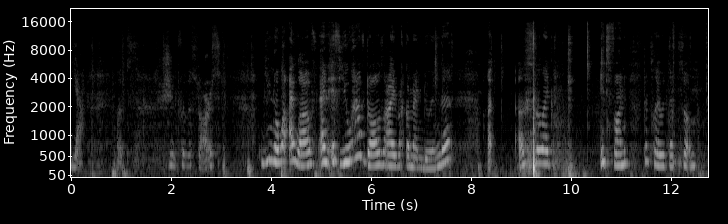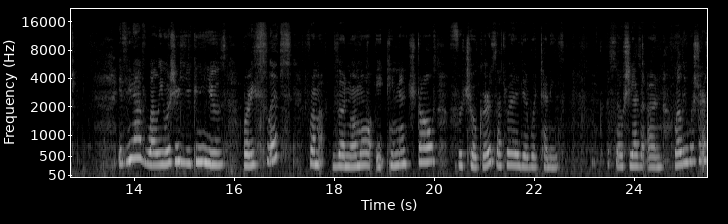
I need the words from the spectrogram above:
Yeah, let's shoot for the stars. You know what I love? And if you have dolls, I recommend doing this. Uh, so, like, it's fun to play with them. So, if you have Wellie Wishers, you can use bracelets from the normal 18 inch dolls for chokers. That's what I did with Tenney's. So she has a, a Wellie Wishers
